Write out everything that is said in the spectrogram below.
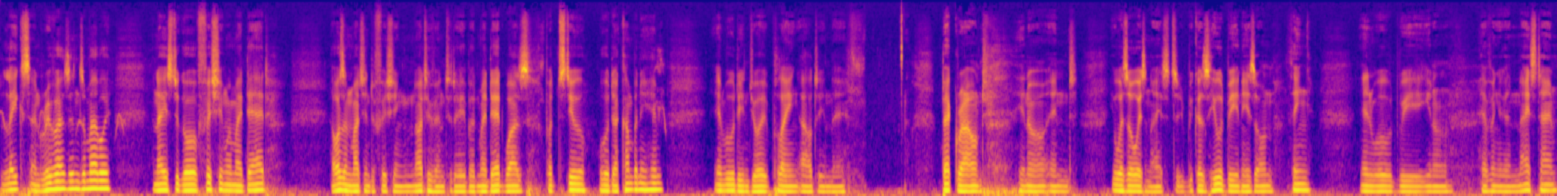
lakes and rivers in Zimbabwe, and I used to go fishing with my dad. I wasn't much into fishing, not even today, but my dad was. But still, would accompany him, and would enjoy playing out in the background, you know. And it was always nice to because he would be in his own thing, and we would be, you know, having a nice time.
